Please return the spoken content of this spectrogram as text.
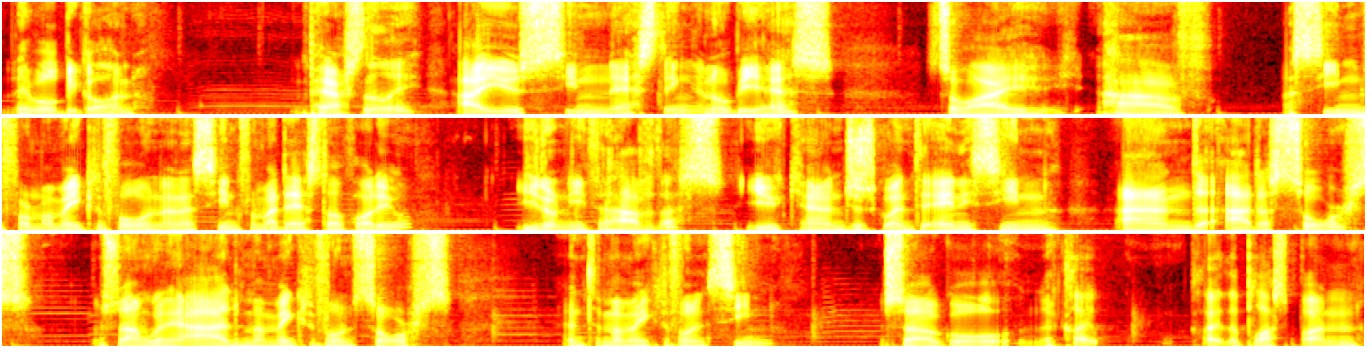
they will be gone. Personally, I use scene nesting in OBS, so I have a scene for my microphone and a scene for my desktop audio. You don't need to have this. You can just go into any scene and add a source. So I'm going to add my microphone source into my microphone scene. So I'll go click, click the plus button,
